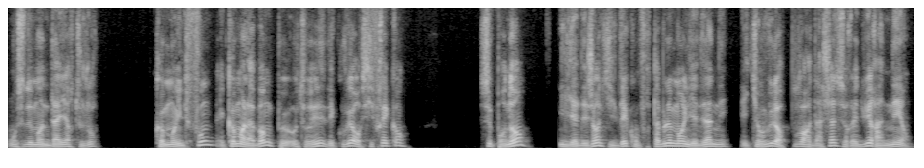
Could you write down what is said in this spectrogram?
On se demande d'ailleurs toujours comment ils font et comment la banque peut autoriser des couverts aussi fréquents. Cependant, il y a des gens qui vivaient confortablement il y a des années et qui ont vu leur pouvoir d'achat se réduire à néant.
